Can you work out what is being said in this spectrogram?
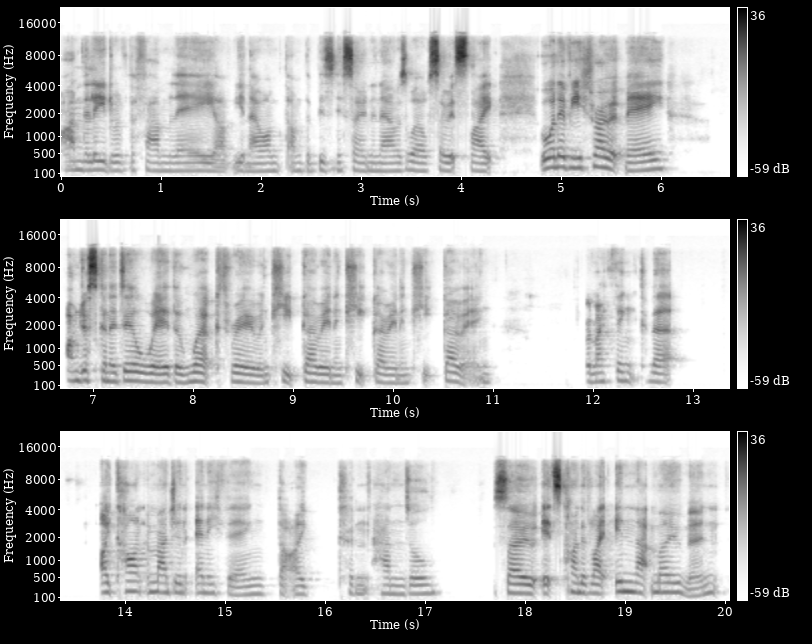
I'm the leader of the family. I'm, you know, I'm I'm the business owner now as well. So it's like whatever you throw at me, I'm just going to deal with and work through and keep going and keep going and keep going. And I think that I can't imagine anything that I couldn't handle. So it's kind of like in that moment,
